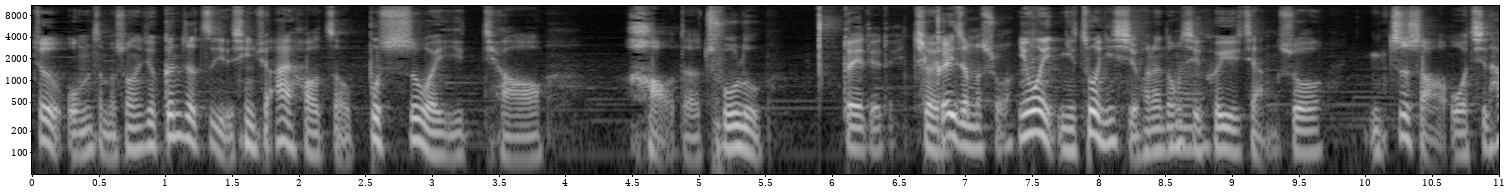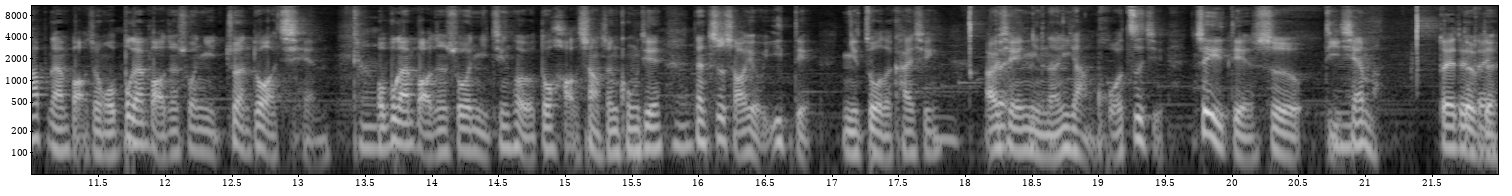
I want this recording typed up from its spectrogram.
就我们怎么说呢？就跟着自己的兴趣爱好走，不失为一条好的出路。对对对，可以这么说，因为你做你喜欢的东西，可以讲说，你至少我其他不敢保证，我不敢保证说你赚多少钱，我不敢保证说你今后有多好的上升空间，但至少有一点，你做的开心，而且你能养活自己，这一点是底线嘛？对对不对？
